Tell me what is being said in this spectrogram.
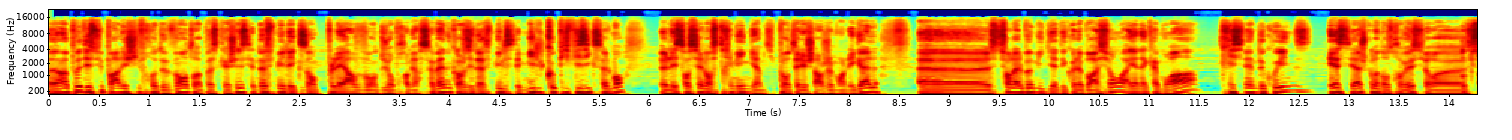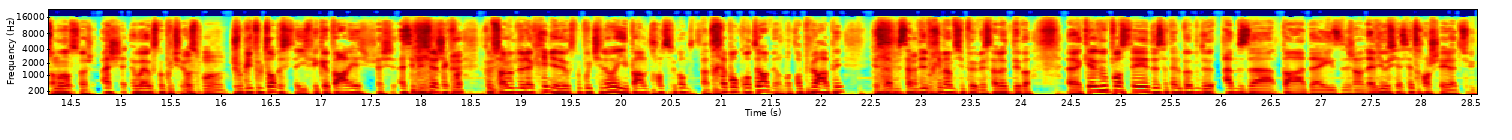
Euh, un peu déçu par les chiffres de vente, on va pas se cacher. C'est 9000 exemplaires vendus en première semaine. Quand je dis 9000, c'est 1000 copies physiques seulement. Euh, L'essentiel en streaming et un petit peu en téléchargement légal. Sur l'album, il y a des collaborations. Aya Nakamura, Christine and the Queens et SCH qu'on vient de retrouver sur, euh, sur H- ouais, Oxmo Puccino. J'oublie tout le temps parce que ça, il fait que parler. Je suis assez déçu à chaque fois. Comme sur l'album de la crime, il y avait Oxmo Puccino et il parle 30 secondes. C'est un très bon compteur, mais on n'entend plus rapper. Et ça, me- ça me déprime un petit peu, mais c'est un autre débat. Euh, Qu'avez-vous pensé de cet album de Hamza Paradise? J'ai un avis aussi assez tranché là-dessus.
